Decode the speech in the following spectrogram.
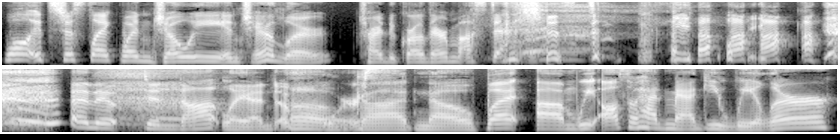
Well, it's just like when Joey and Chandler tried to grow their mustaches like, and it did not land, of course. Oh, God, no. But um, we also had Maggie Wheeler,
